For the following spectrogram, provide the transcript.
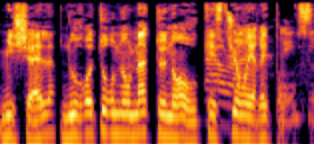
Michel, nous retournons maintenant aux questions et réponses.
